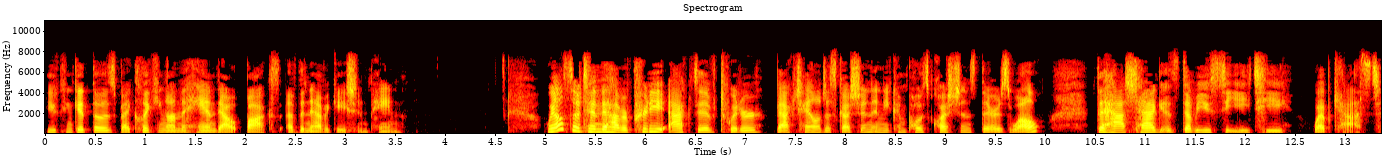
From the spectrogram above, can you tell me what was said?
you can get those by clicking on the handout box of the navigation pane. We also tend to have a pretty active Twitter back channel discussion and you can post questions there as well. The hashtag is WCET webcast.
